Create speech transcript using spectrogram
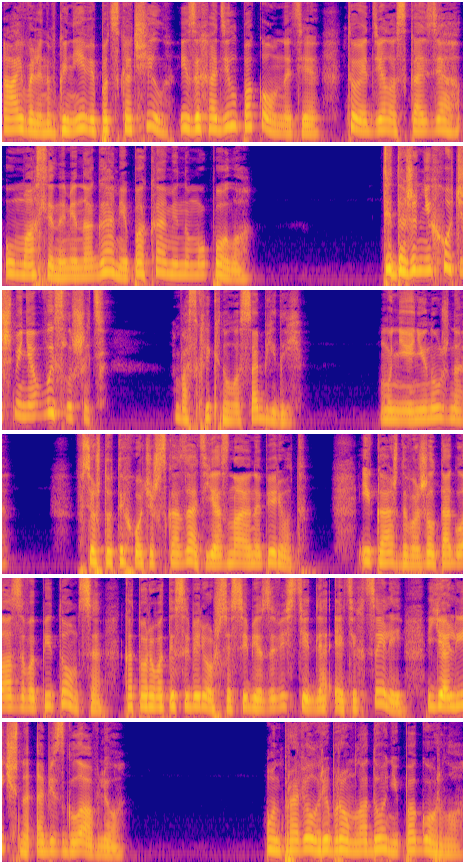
Айвелин в гневе подскочил и заходил по комнате, то и дело скользя умасленными ногами по каменному полу. «Ты даже не хочешь меня выслушать!» – воскликнула с обидой. «Мне не нужно. Все, что ты хочешь сказать, я знаю наперед. И каждого желтоглазого питомца, которого ты соберешься себе завести для этих целей, я лично обезглавлю». Он провел ребром ладони по горлу.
